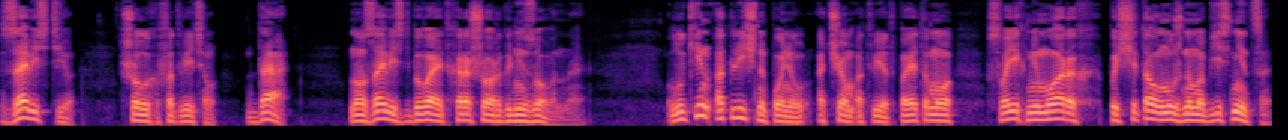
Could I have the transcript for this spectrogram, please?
Завистью? Шолохов ответил, да, но зависть бывает хорошо организованная. Лукин отлично понял, о чем ответ, поэтому в своих мемуарах посчитал нужным объясниться.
